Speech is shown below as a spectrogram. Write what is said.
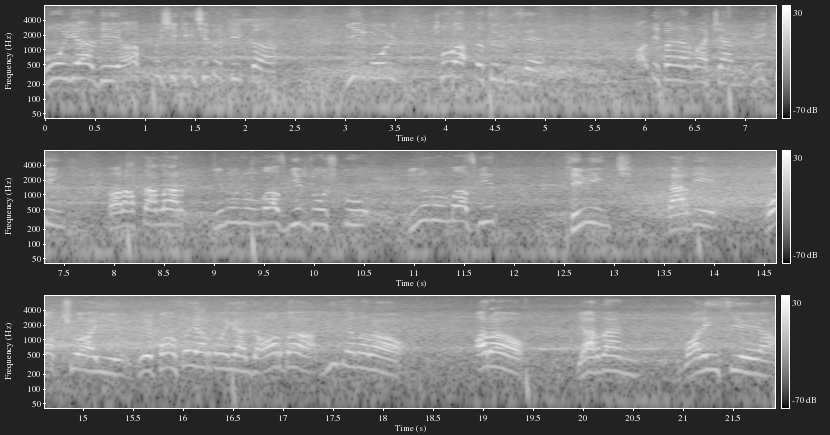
Gol geldi. 62. dakika. Bir gol tur atlatır bize. Hadi Fenerbahçem. Viking. Taraftarlar inanılmaz bir coşku. inanılmaz bir Sevinç, Ferdi, Batshuayi, defansa yardıma geldi. Arda, Willian Arao, Arao, yerden Valencia'ya,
